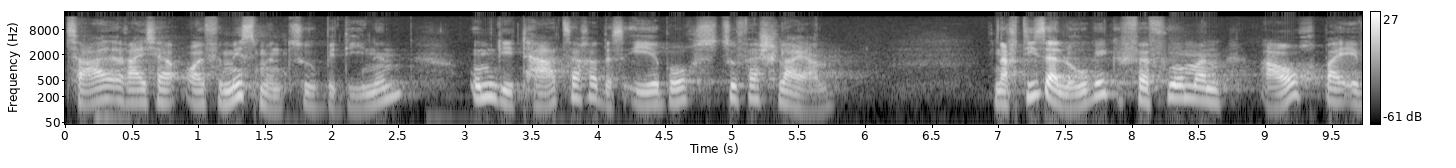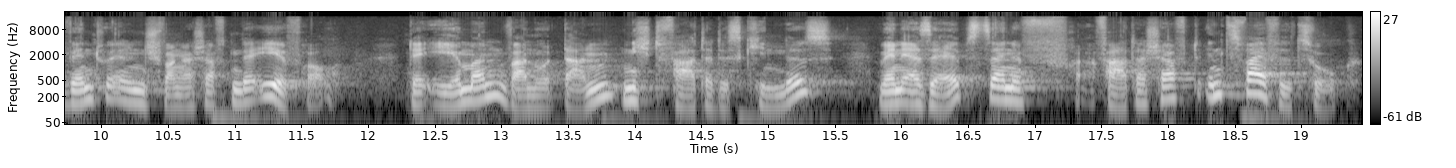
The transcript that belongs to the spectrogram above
zahlreicher Euphemismen zu bedienen, um die Tatsache des Ehebruchs zu verschleiern. Nach dieser Logik verfuhr man auch bei eventuellen Schwangerschaften der Ehefrau. Der Ehemann war nur dann nicht Vater des Kindes, wenn er selbst seine Vaterschaft in Zweifel zog.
